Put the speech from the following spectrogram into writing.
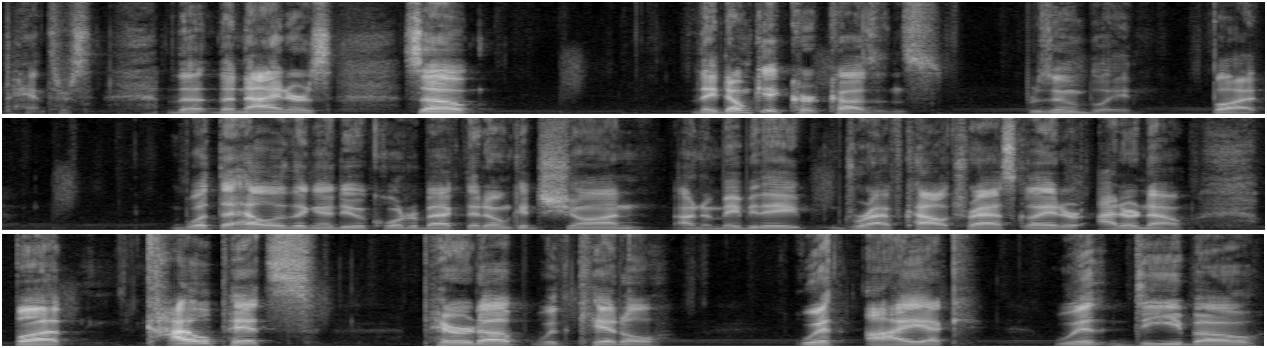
Panthers, the, the Niners. So they don't get Kirk Cousins, presumably, but what the hell are they going to do a quarterback? They don't get Sean. I don't know. Maybe they draft Kyle Trask later. I don't know. But Kyle Pitts paired up with Kittle with Aiyuk, with Deebo.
